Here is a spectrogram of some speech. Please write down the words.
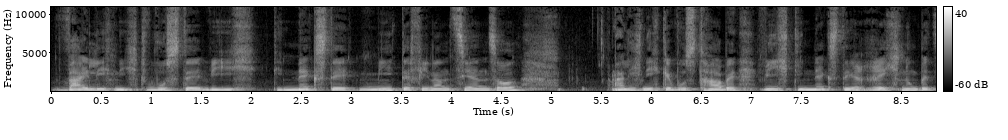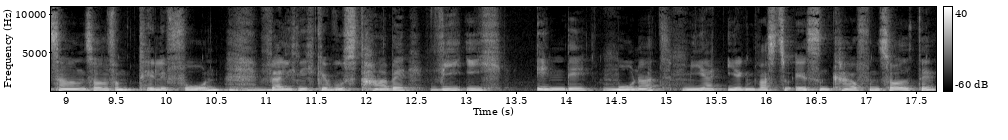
weil ich nicht wusste, wie ich die nächste Miete finanzieren soll, weil ich nicht gewusst habe, wie ich die nächste Rechnung bezahlen soll vom Telefon, mhm. weil ich nicht gewusst habe, wie ich Ende Monat mir irgendwas zu essen kaufen sollte.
